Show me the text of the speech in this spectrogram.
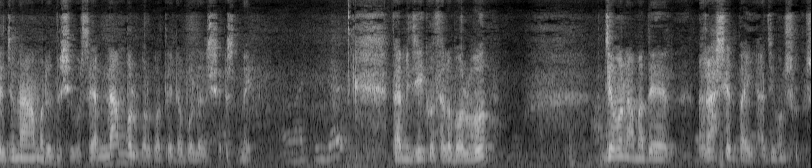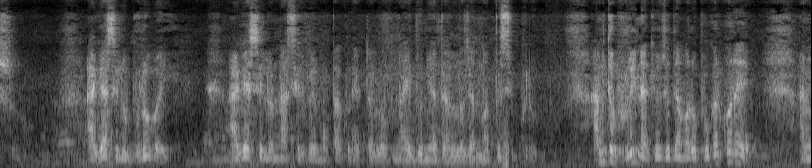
এর জন্য আমারও দোষী করছে। আমি নাম বলবার কথা, এটা বলার শেষ নেই। তা আমি যে কথাটা বলব, যেমন আমাদের রাশেদ ভাই আজীবন সদস্য, আগে ছিল বুড়ো ভাই, আগে ছিল নাসির ভাই মোটা করে একটা লোক, নাই দুনিয়াতে আল্লাহ জান্নাত নসিব করুক। আমি তো ভুলি না কেউ যদি আমার উপকার করে, আমি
